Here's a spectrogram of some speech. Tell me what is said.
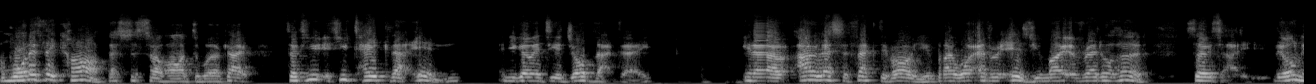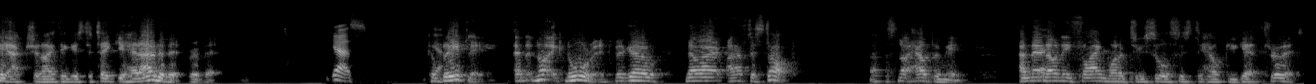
And what if they can't? That's just so hard to work out. So if you if you take that in and you go into your job that day, you know how less effective are you by whatever it is you might have read or heard. So it's the only action I think is to take your head out of it for a bit yes. Yeah. completely and not ignore it, but go, no, I, I have to stop. That's not helping me. And then Right. only find one or two sources to help you get through it.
